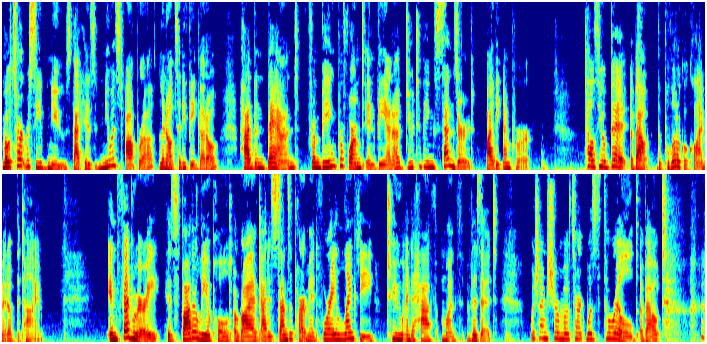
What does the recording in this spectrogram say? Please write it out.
Mozart received news that his newest opera, Le Nozze di Figaro, had been banned from being performed in Vienna due to being censored by the emperor. Tells you a bit about the political climate of the time. In February, his father Leopold arrived at his son's apartment for a lengthy two and a half month visit, which I'm sure Mozart was thrilled about.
